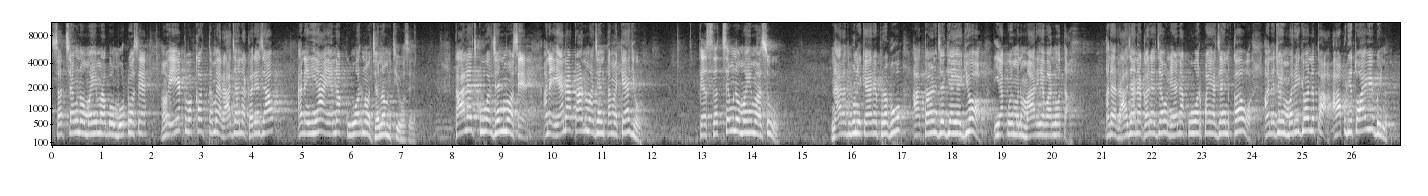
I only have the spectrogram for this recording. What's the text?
સત્સંગનો મહિમા બહુ મોટો છે. હવે એક વખત તમે રાજાના ઘરે જાઓ અને અહીંયા એના કુંવરનો જન્મ થયો છે. કાલે જ કુંવર જન્મો છે અને એના કાનમાં જઈને તમે કહેજો કે સત્સંગનો મહિમા શું? નારદ મુનિ કે અરે પ્રભુ, આ ત્રણ જગ્યાએ ગયો, અહીંયા કોઈ મને મારે એવા નહોતા. અને રાજાના ઘરે જાઉં ને એના કુંવર પાસે જઈને કહો, અને જો એ મરી ગયો ને તો આપણે તો આવી બન્યું.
